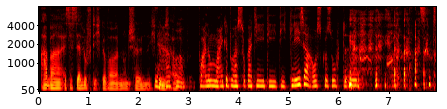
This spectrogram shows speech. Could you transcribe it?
Aber es ist sehr luftig geworden und schön. Ich fühle mich auch. vor, allem, Maike, du hast sogar die, die, die Gläser ausgesucht. Äh, passend,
